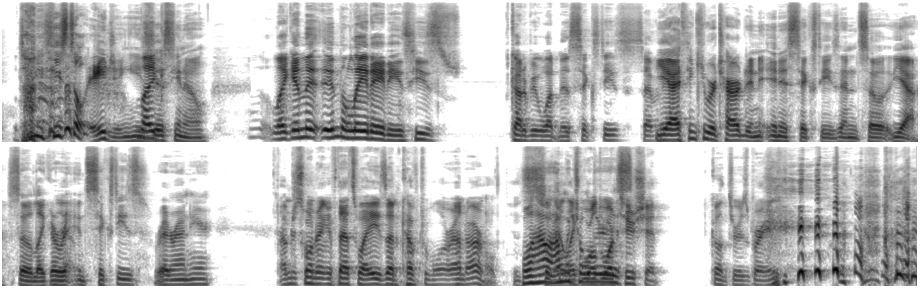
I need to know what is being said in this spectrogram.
he's, he's still aging. He's Like- just, you know. Like in the in the late '80s, he's got to be what in his sixties, seventies. Yeah, I think he retired in, in his 60s. And so, yeah. So, like, ar- in 60s, right around here. I'm just wondering if that's why he's uncomfortable around Arnold. He's Well, how- how got, much like World older War is- II shit going through his brain?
